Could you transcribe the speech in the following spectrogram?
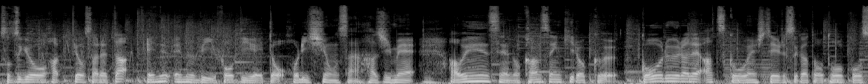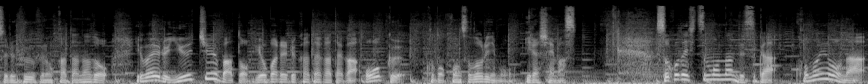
卒業を発表された NMB48 堀紫音さんはじめアウェー遠征の観戦記録ゴール裏で熱く応援している姿を投稿する夫婦の方などいわゆる YouTuber と呼ばれる方々が多くこのコンサドーレにもいらっしゃいます。そこで質問なんですがこのような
